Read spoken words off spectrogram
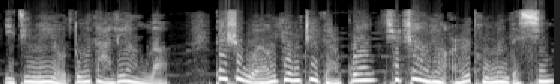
已经没有多大亮了。但是我要用这点光去照亮儿童们的心。”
